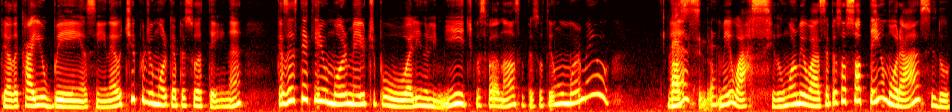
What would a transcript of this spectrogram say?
piada caiu bem, assim, né? O tipo de humor que a pessoa tem, né? Porque às vezes tem aquele humor meio, tipo, ali no limite, que você fala, nossa, a pessoa tem um humor meio. Né? Ácido. Meio ácido, humor meio ácido. Se a pessoa só tem humor ácido,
